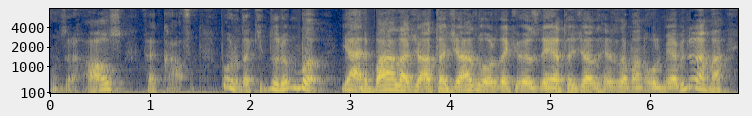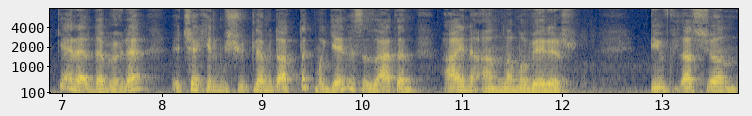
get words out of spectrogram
unser Haus verkaufen. Buradaki durum bu. Yani bağlacı atacağız, oradaki özdeyi atacağız. Her zaman olmayabilir ama genelde böyle e, çekilmiş yüklemi de attık mı gerisi zaten aynı anlamı verir. Enflasyon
